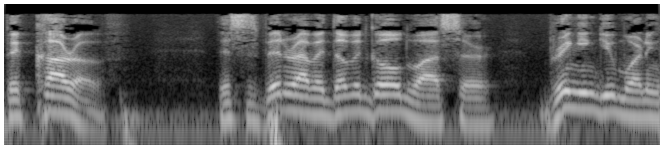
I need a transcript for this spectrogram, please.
bekarov. This has been Rabbi David Goldwasser bringing you morning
